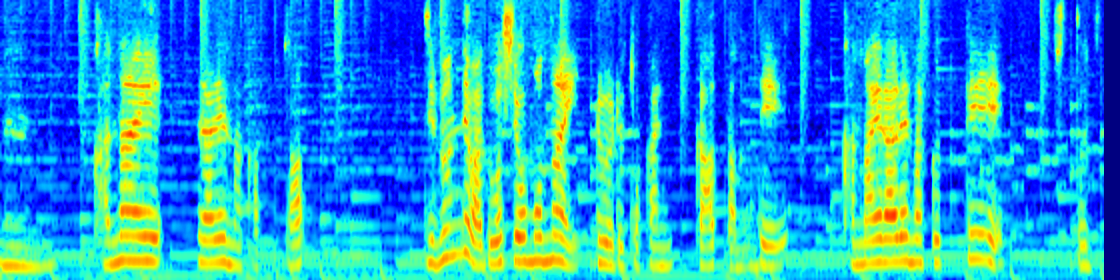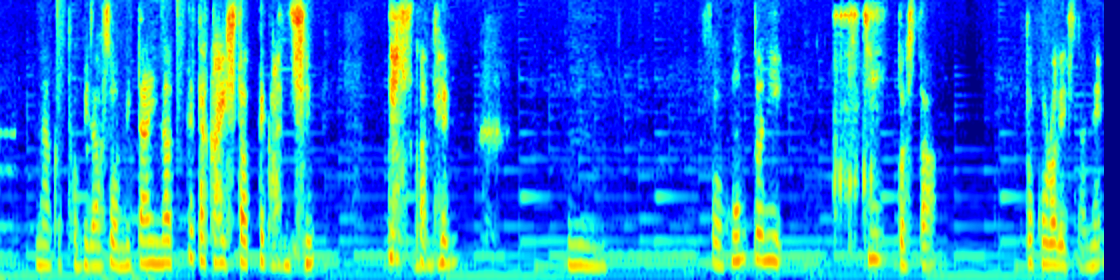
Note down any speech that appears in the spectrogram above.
うん、叶えられなかった。自分ではどうしようもないルールとかがあったので、叶えられなくって、ちょっとなんか飛び出そうみたいになって他界したって感じですかね。うん。そう、本当にきちっとしたところでしたね。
